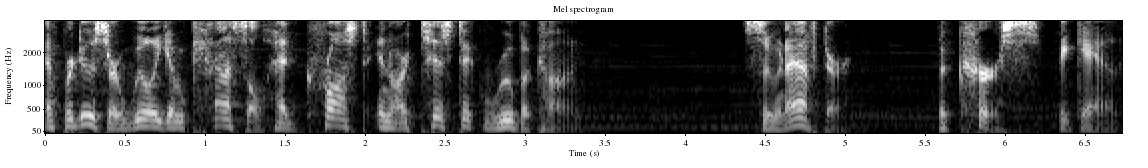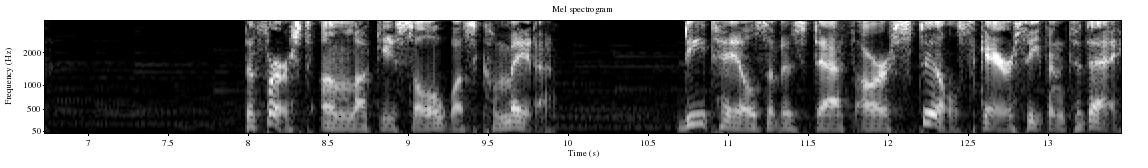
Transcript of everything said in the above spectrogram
and producer William Castle had crossed an artistic Rubicon. Soon after, the curse began. The first unlucky soul was Komeda. Details of his death are still scarce even today,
